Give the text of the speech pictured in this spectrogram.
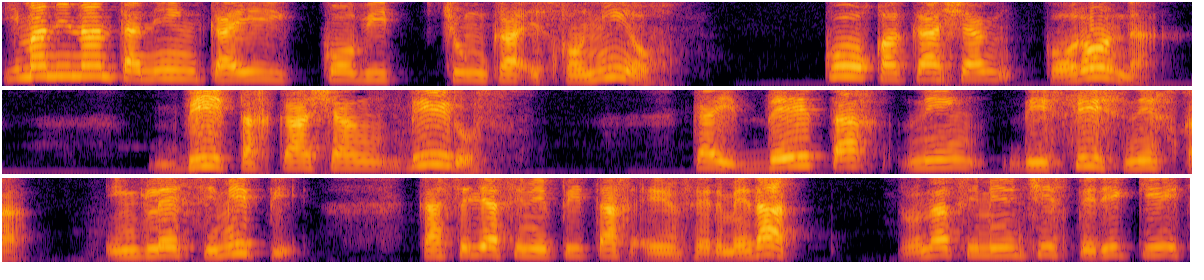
Imaninanta nin kay COVID chunka esqoniyuq. Kuqa kashan corona. Bitaq kashan virus. Kay detaq nin disease nisqa. Inglés simipi. Castilla simipitaq enfermedad. Runa siminchis periki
